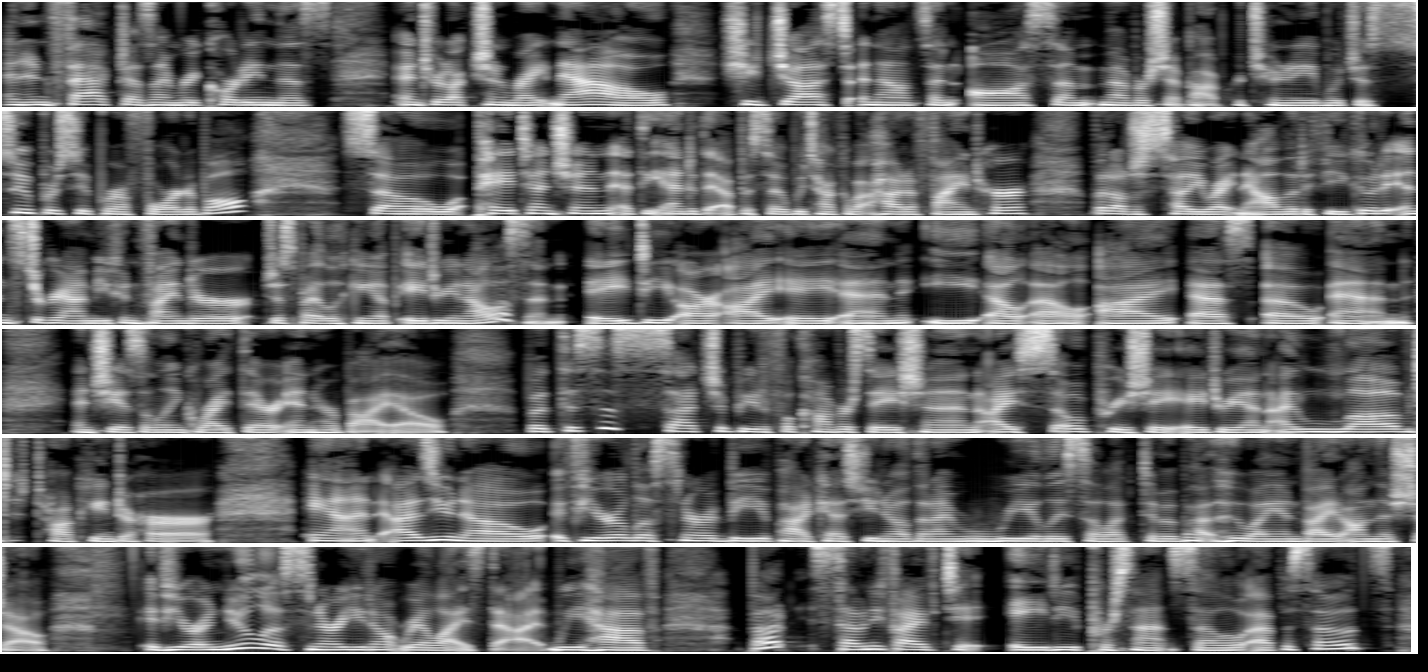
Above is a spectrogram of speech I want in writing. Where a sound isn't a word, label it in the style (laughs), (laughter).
And in fact, as I'm recording this introduction right now, she just announced an awesome membership opportunity, which is super, super affordable. So pay attention at the end of the episode. We talk about how to find her, but I'll just tell you right now that if you go to Instagram, you can find her just by looking up Adrienne Ellison, A D R I A N E L L I S O N. And she has a link right there in her bio. But this is such a beautiful conversation. I so appreciate Adrienne. I loved talking to her. And and as you know, if you're a listener of BU podcast, you know that I'm really selective about who I invite on the show. If you're a new listener, you don't realize that we have about 75 to 80% solo episodes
